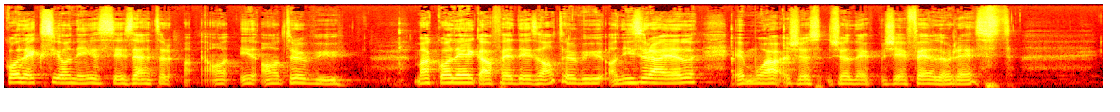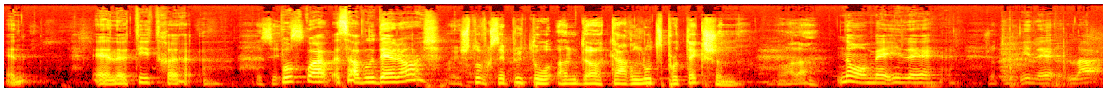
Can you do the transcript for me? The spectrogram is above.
collectionné ces entrevues. Ma collègue a fait des entrevues en Israël et moi, j'ai je, fait le reste. Et, le titre, pourquoi ça vous dérange? Je trouve que c'est plutôt Under Carl Lutz Protection. Voilà. Non, mais il est, il est là,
